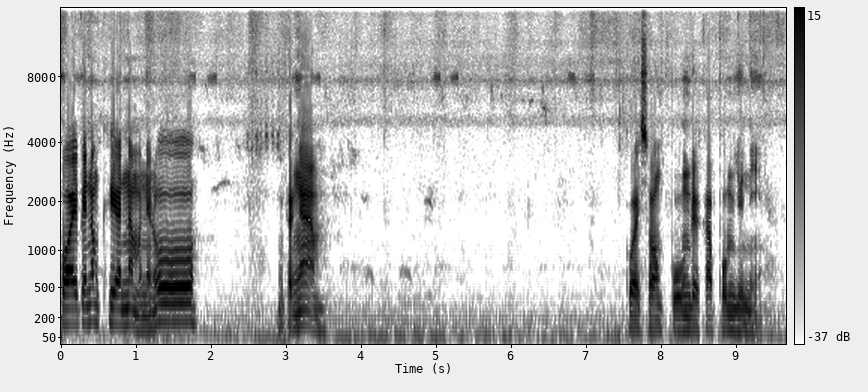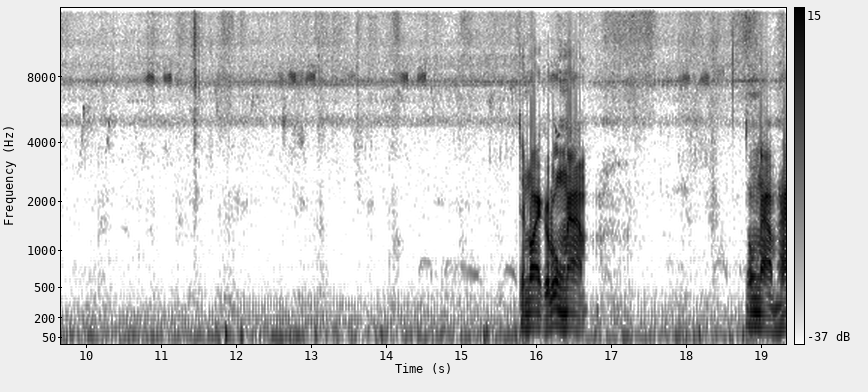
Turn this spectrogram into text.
ปล่อยไปน้ำเขื่อนน้ำมันเนี่ยโอ้มันก็งามกล้วยสองปูงเด้อครับ ผมอยู่นี่จะน้อยก็ลงน้ำลงน้ำหา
